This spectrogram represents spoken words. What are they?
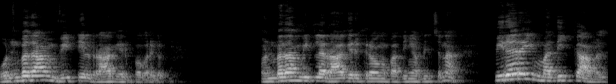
ஒன்பதாம் வீட்டில் ராகு இருப்பவர்கள். ஒன்பதாம் வீட்டில் ராகு இருக்கிறவங்க பார்த்தீங்க அப்படின்னு சொன்னால் பிறரை மதிக்காமல்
